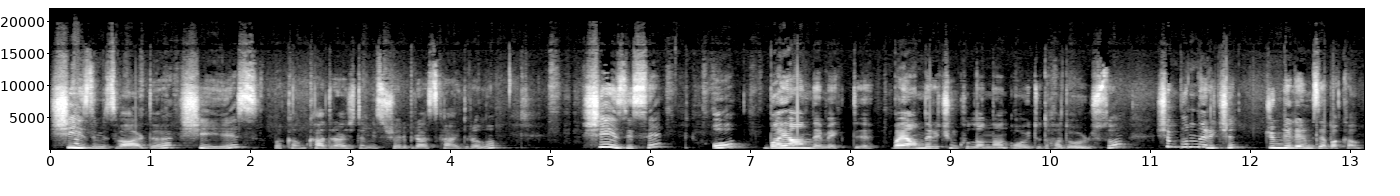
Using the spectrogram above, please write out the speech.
she is'imiz vardı. İs. Bakalım kadrajda mıyız? Şöyle biraz kaydıralım. İs ise o bayan demekti. Bayanlar için kullanılan oydu daha doğrusu. Şimdi bunlar için cümlelerimize bakalım.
